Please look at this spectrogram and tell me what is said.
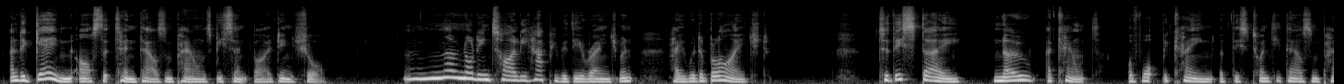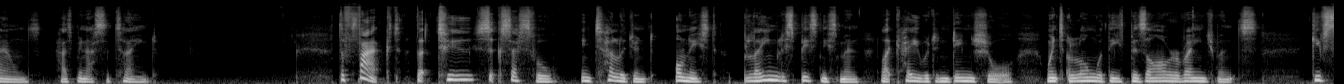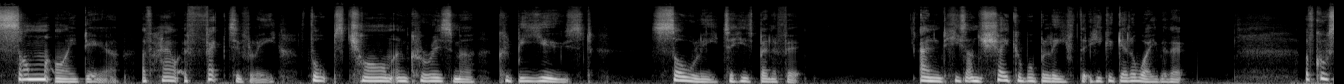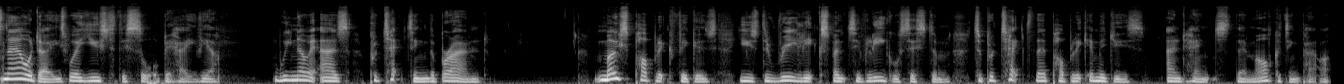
and again asked that £10,000 be sent via Dinshaw. No, not entirely happy with the arrangement, Hayward obliged. To this day, no account of what became of this £20,000 has been ascertained. The fact that two successful, intelligent, honest, blameless businessmen like Hayward and Dinshaw went along with these bizarre arrangements gives some idea of how effectively Thorpe's charm and charisma could be used solely to his benefit, and his unshakable belief that he could get away with it. Of course, nowadays we're used to this sort of behaviour. we know it as protecting the brand. Most public figures use the really expensive legal system to protect their public images and hence their marketing power.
